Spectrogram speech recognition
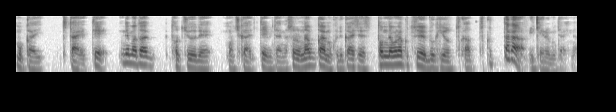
う、もう一回鍛えて、で、また途中で持ち帰ってみたいな、それを何回も繰り返して、とんでもなく強い武器を使っ作ったらいけるみたいな。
